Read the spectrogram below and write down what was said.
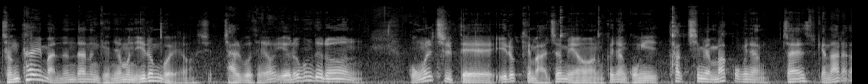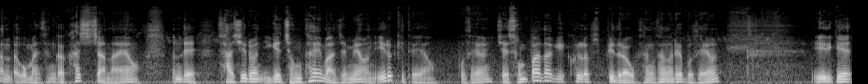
정타에 맞는다는 개념은 이런 거예요. 시- 잘 보세요. 여러분들은 공을 칠 때 이렇게 맞으면 그냥 공이 탁 치면 맞고 그냥 자연스럽게 날아간다고만 생각하시잖아요. 근데 사실은 이게 정타에 맞으면 이렇게 돼요. 보세요. 제 손바닥이 클럽 스피드라고 상상을 해보세요. 이렇게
